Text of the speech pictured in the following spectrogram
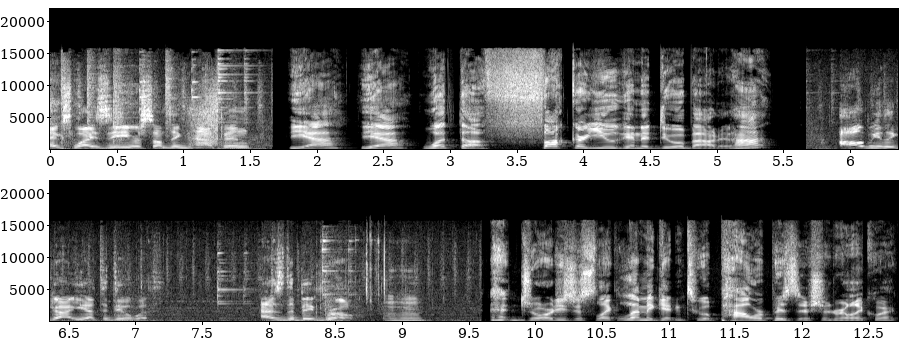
XYZ or something happened, Yeah, yeah. What the fuck are you gonna do about it, huh? I'll be the guy you have to deal with. As the big bro. Mm-hmm. Jordy's just like, let me get into a power position really quick.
